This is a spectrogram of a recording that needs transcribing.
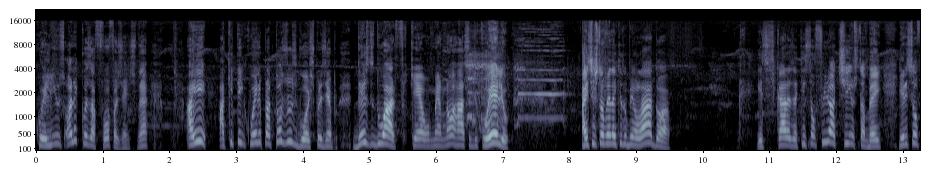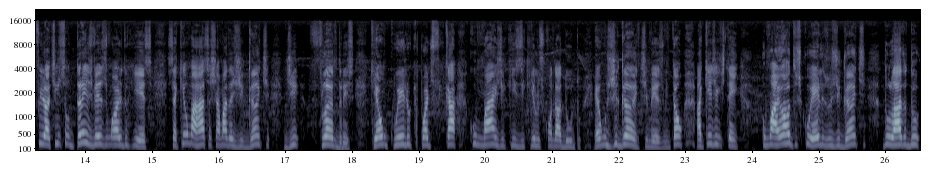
coelhinhos, olha que coisa fofa, gente, né? Aí, aqui tem coelho para todos os gostos, por exemplo, desde o Dwarf, que é a menor raça de coelho, aí vocês estão vendo aqui do meu lado, ó, esses caras aqui são filhotinhos também. E eles são filhotinhos, são três vezes maiores do que esse. Isso aqui é uma raça chamada gigante de Flandres, que é um coelho que pode ficar com mais de 15 quilos quando adulto. É um gigante mesmo. Então, aqui a gente tem o maior dos coelhos, o gigante, do lado do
